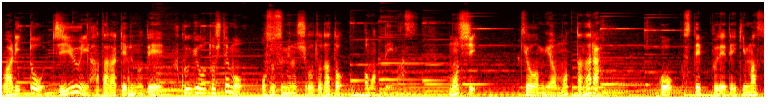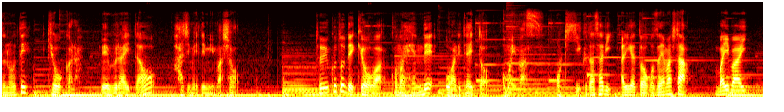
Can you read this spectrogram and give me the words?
割と自由に働けるので副業としてもおすすめの仕事だと思っています。もし興味を持ったなら5ステップでできますので今日から web ライターを始めてみましょう。ということで今日はこの辺で終わりたいと思います。お聴きくださりありがとうございました。バイバイ。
